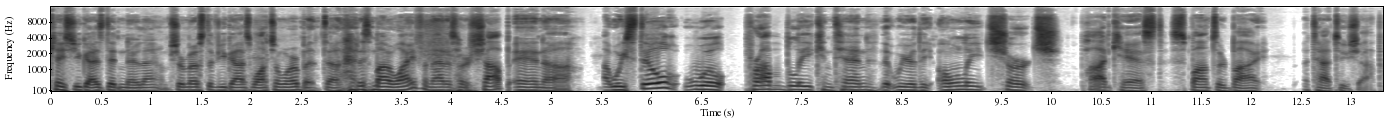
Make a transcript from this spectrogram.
In case you guys didn't know that, I'm sure most of you guys watching were, but uh, that is my wife, and that is her shop. And uh, we still will probably contend that we are the only church podcast sponsored by a tattoo shop.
